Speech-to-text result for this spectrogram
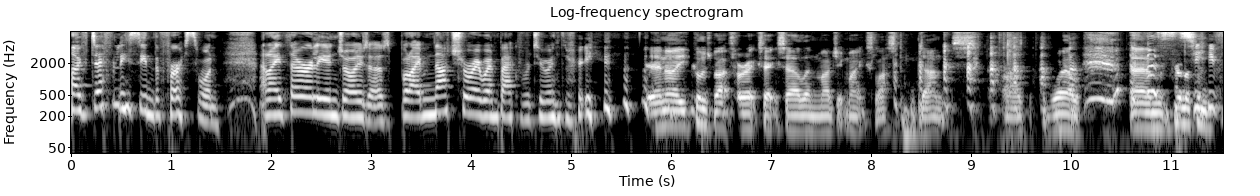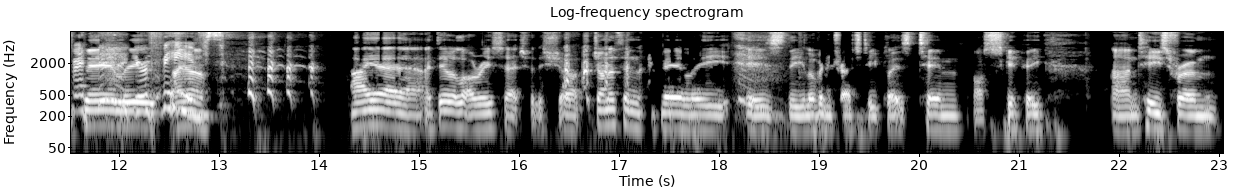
I've definitely seen the first one, and I thoroughly enjoyed it. But I'm not sure I went back for two and three. yeah, no, he comes back for XXL and Magic Mike's Last Dance. Uh, well, um, Steven, Bailey, your faves. I uh, I do a lot of research for this show. Jonathan Bailey is the love interest. He plays Tim or Skippy, and he's from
